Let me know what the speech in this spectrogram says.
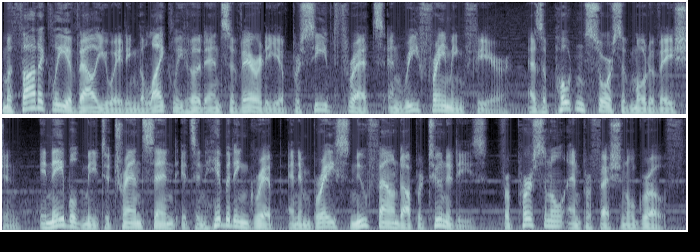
Methodically evaluating the likelihood and severity of perceived threats and reframing fear as a potent source of motivation enabled me to transcend its inhibiting grip and embrace newfound opportunities for personal and professional growth.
